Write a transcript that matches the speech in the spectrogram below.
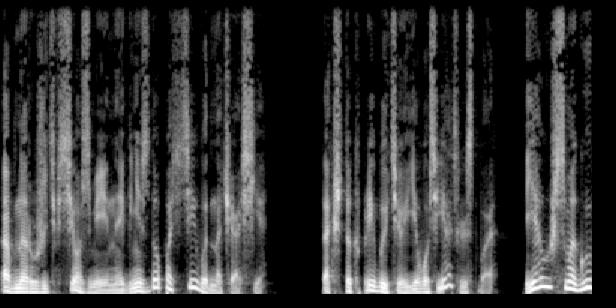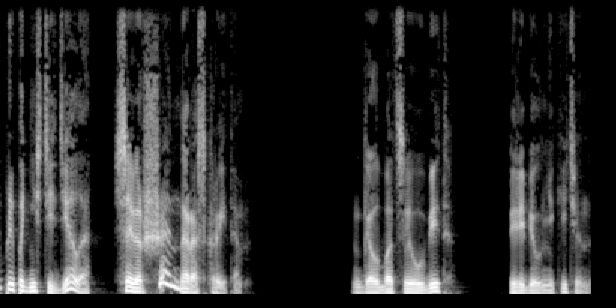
обнаружить все змеиное гнездо почти в одночасье. Так что к прибытию его сиятельства я уж смогу преподнести дело совершенно раскрытым. Голбаций убит, — перебил Никитин,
